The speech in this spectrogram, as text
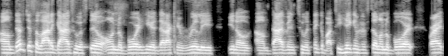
Um, there's just a lot of guys who are still on the board here that I can really, you know, um, dive into and think about. Tee Higgins is still on the board, right?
